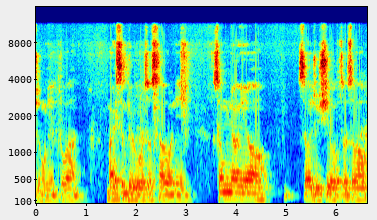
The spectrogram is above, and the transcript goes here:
종이 또한 말씀 들고 서사오니 성령이여 써주시옵소서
